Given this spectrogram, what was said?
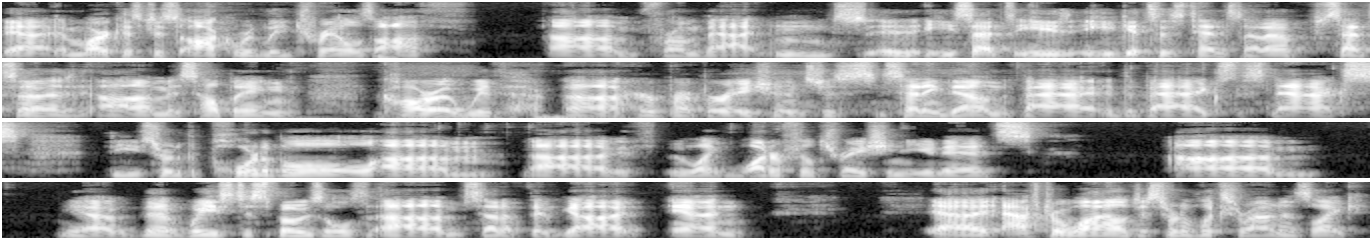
Yeah, and Marcus just awkwardly trails off um, from that, and he sets he he gets his tent set up. Setsa um, is helping Kara with uh, her preparations, just setting down the bag, the bags, the snacks, the sort of the portable um, uh, like water filtration units, um, you know, the waste disposal um, setup they've got, and uh, after a while, just sort of looks around and is like,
